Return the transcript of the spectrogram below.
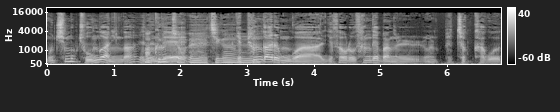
뭐 침묵 좋은 거 아닌가 했는데 아 그렇죠. 예, 지금 이게 편가름과 이게 서로 상대방을 배척하고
